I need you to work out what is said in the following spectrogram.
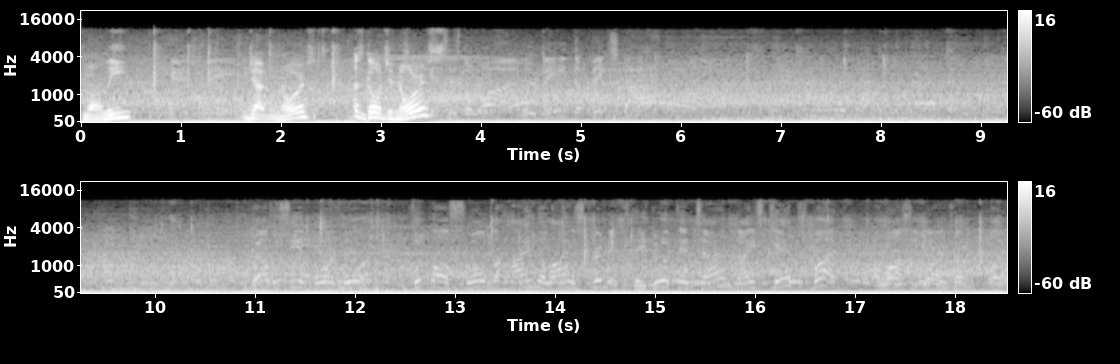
Come on, Lee. Good job, Janoris. Let's go, Janoris. Well, we see it more and more. Football thrown behind the line of scrimmage. They do it that time. Nice catch, but a loss of yards on the play.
